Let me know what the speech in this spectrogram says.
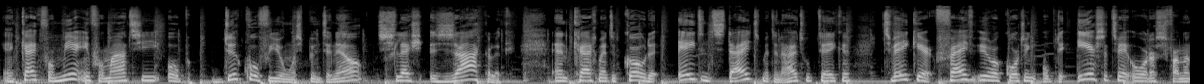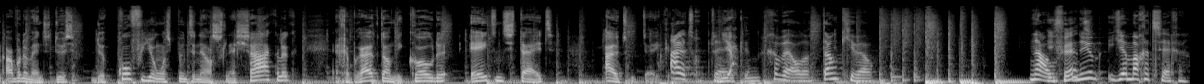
en kijk voor meer informatie op dekoffiejongens.nl slash zakelijk. En krijg met de code etenstijd, met een uitroepteken... twee keer 5 euro korting op de eerste twee orders van een abonnement. Dus dekoffiejongens.nl slash zakelijk. En gebruik dan die code etenstijd, uitroepteken. Uitroepteken. Geweldig, dankjewel. Nou, Yvette? nu, je mag het zeggen.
